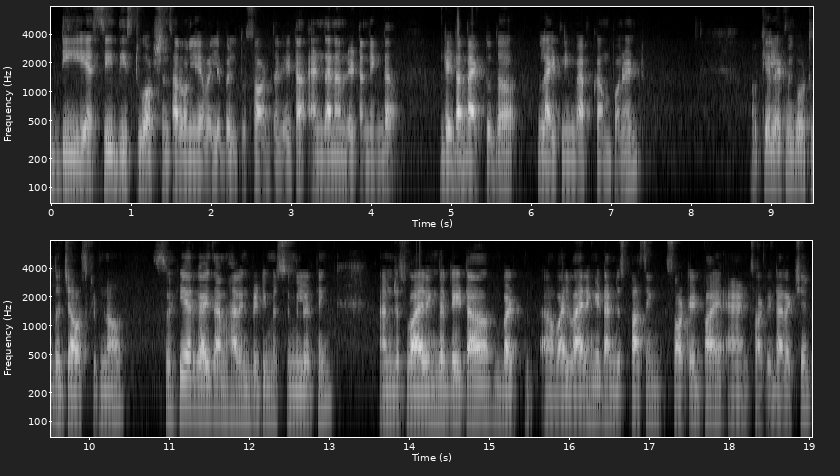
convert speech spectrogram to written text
DESC. These two options are only available to sort the data and then I'm returning the data back to the lightning web component. Okay, let me go to the JavaScript now. So here guys, I'm having pretty much similar thing. I'm just wiring the data but uh, while wiring it I'm just passing sorted by and sorted direction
